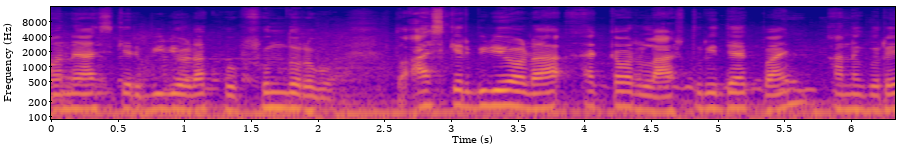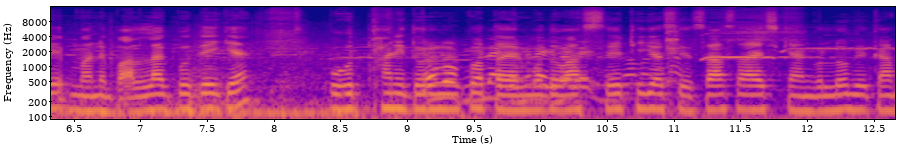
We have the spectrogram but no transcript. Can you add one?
মানে আজকের ভিডিওটা খুব সুন্দর হব। তো আজকের ভিডিওটা একেবারে লাস্ট তুরি দেখ পাই আন্নগরে মানে ভালো লাগবো দেখে। বহুত ফানি ধরনের কথা এর মধ্যে আছে ঠিক আছে চাচা আজকে আঙ্গুর লগে কাম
